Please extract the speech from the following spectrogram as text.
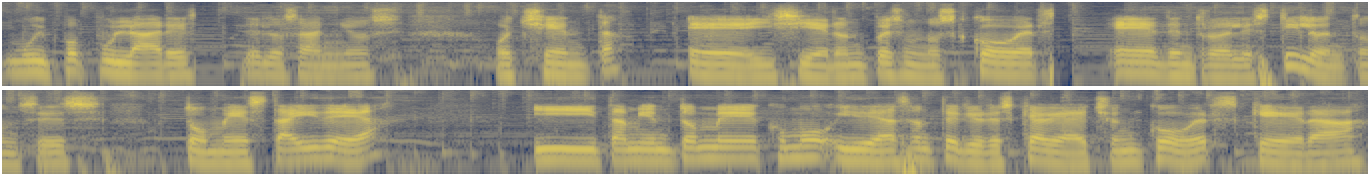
muy populares de los años 80 e hicieron pues unos covers eh, dentro del estilo. Entonces tomé esta idea y también tomé como ideas anteriores que había hecho en covers que era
